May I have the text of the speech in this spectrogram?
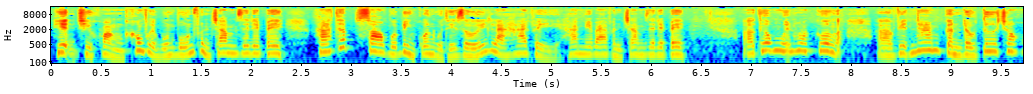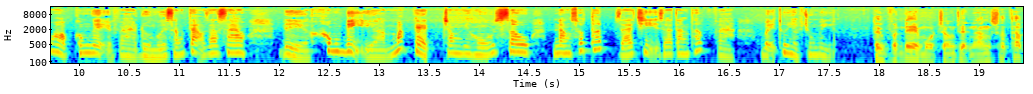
hiện chỉ khoảng 0,44% GDP, khá thấp so với bình quân của thế giới là 2,23% GDP. À, thưa ông Nguyễn Hoa Cương ạ, à, Việt Nam cần đầu tư cho khoa học công nghệ và đổi mới sáng tạo ra sao để không bị ờ, mắc kẹt trong cái hố sâu năng suất thấp, giá trị gia tăng thấp và bẫy thu nhập trung bình ạ? từng vấn đề một trong chuyện năng suất thấp,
